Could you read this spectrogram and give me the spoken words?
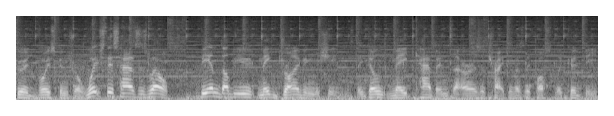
good voice control, which this has as well. BMW make driving machines. They don't make cabins that are as attractive as they possibly could be.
